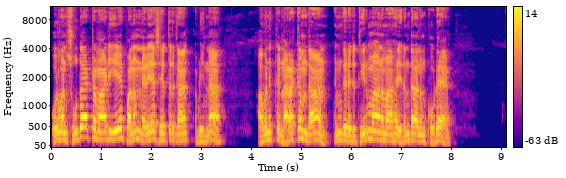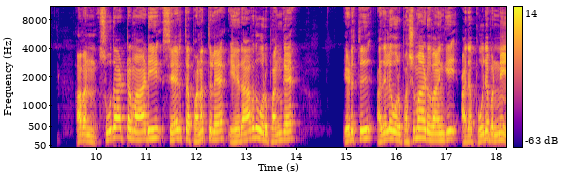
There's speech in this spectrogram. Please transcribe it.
ஒருவன் சூதாட்டம் ஆடியே பணம் நிறைய சேர்த்துருக்கான் அப்படின்னா அவனுக்கு நரக்கம்தான் என்கிறது தீர்மானமாக இருந்தாலும் கூட அவன் சூதாட்டம் ஆடி சேர்த்த பணத்தில் ஏதாவது ஒரு பங்கை எடுத்து அதில் ஒரு பசுமாடு வாங்கி அதை பூஜை பண்ணி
